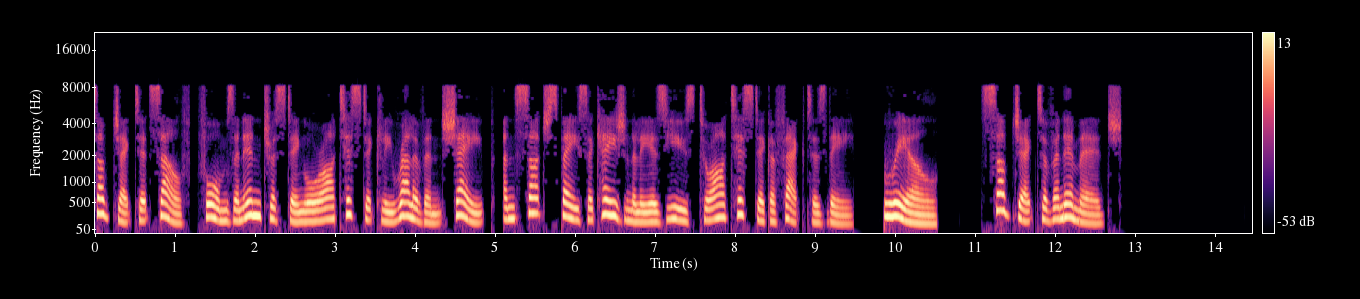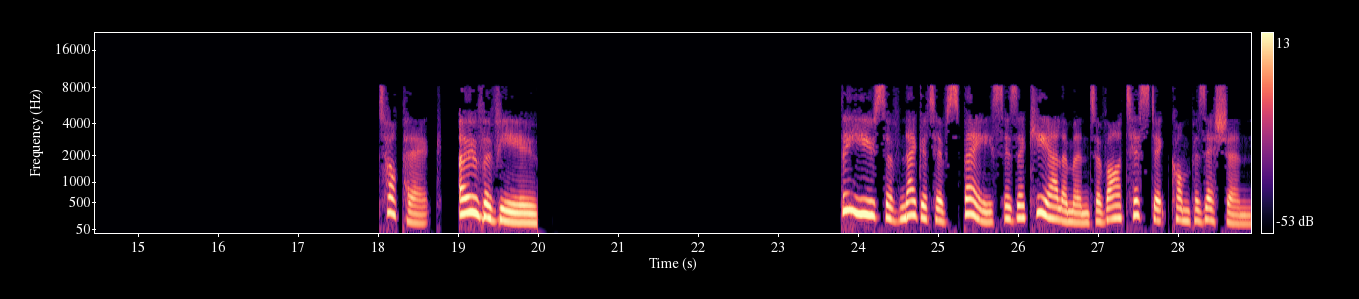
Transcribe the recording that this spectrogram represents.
subject itself, forms an interesting or artistically relevant shape, and such space occasionally is used to artistic effect as the real subject of an image. Topic Overview The use of negative space is a key element of artistic composition.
